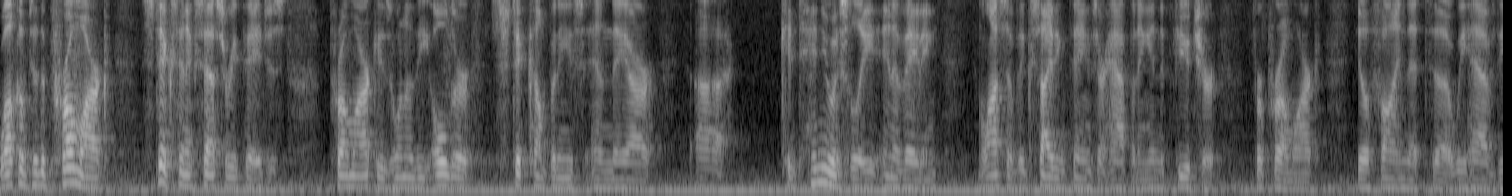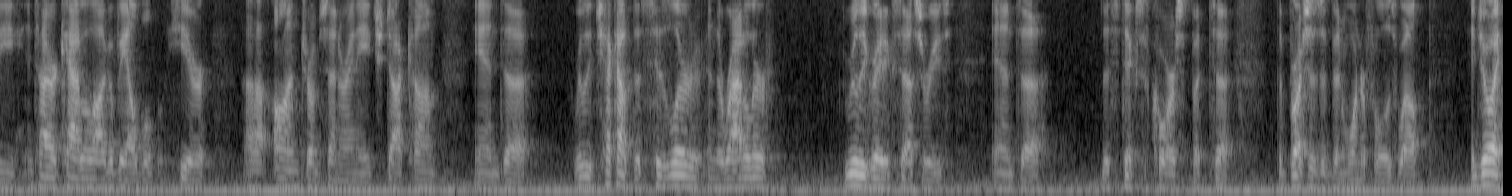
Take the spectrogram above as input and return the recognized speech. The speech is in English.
Welcome to the ProMark sticks and accessory pages. ProMark is one of the older stick companies, and they are uh, continuously innovating. Lots of exciting things are happening in the future for ProMark. You'll find that uh, we have the entire catalog available here uh, on drumcenternh.com, and uh, really check out the Sizzler and the Rattler. Really great accessories, and uh, the sticks, of course, but uh, the brushes have been wonderful as well. Enjoy.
